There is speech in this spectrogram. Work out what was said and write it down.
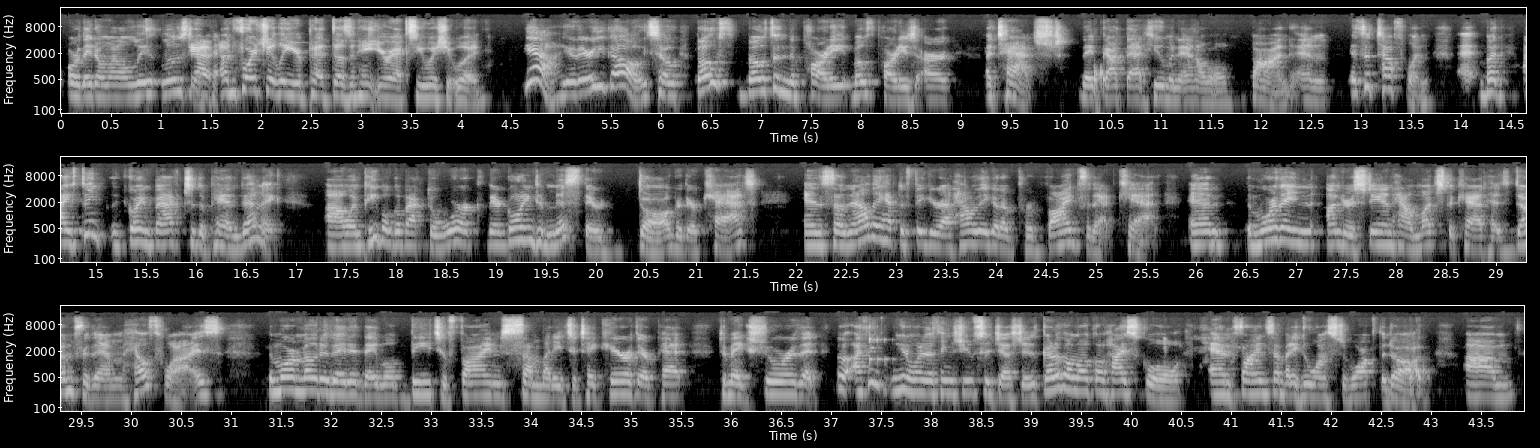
or they don't want to le- lose yeah, pet. Unfortunately, your pet doesn't hate your ex. You wish it would. Yeah, yeah, there you go. So both both in the party, both parties are attached. They've got that human animal bond, and it's a tough one. Uh, but I think going back to the pandemic, uh, when people go back to work, they're going to miss their dog or their cat and so now they have to figure out how are they going to provide for that cat. And the more they understand how much the cat has done for them health wise, the more motivated they will be to find somebody to take care of their pet, to make sure that I think, you know, one of the things you've suggested is go to the local high school and find somebody who wants to walk the dog. Um,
